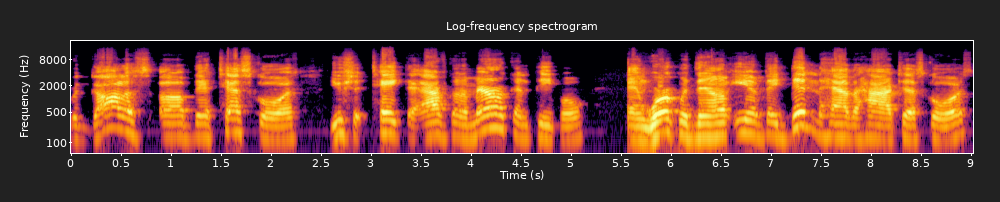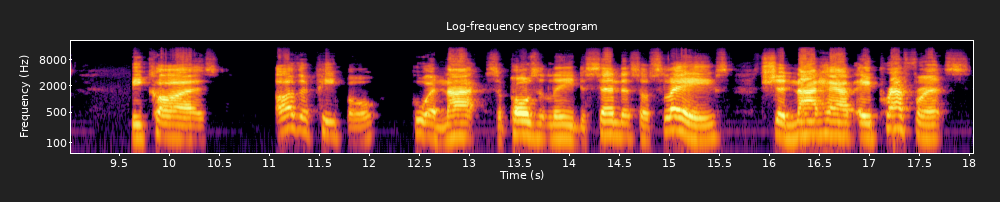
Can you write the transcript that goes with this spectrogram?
regardless of their test scores, you should take the African American people and work with them, even if they didn't have the higher test scores, because other people who are not supposedly descendants of slaves should not have a preference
